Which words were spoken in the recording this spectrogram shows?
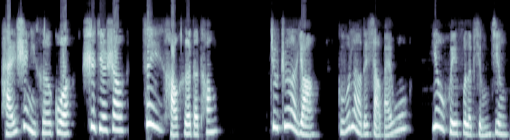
还是你喝过世界上最好喝的汤。就这样，古老的小白屋又恢复了平静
